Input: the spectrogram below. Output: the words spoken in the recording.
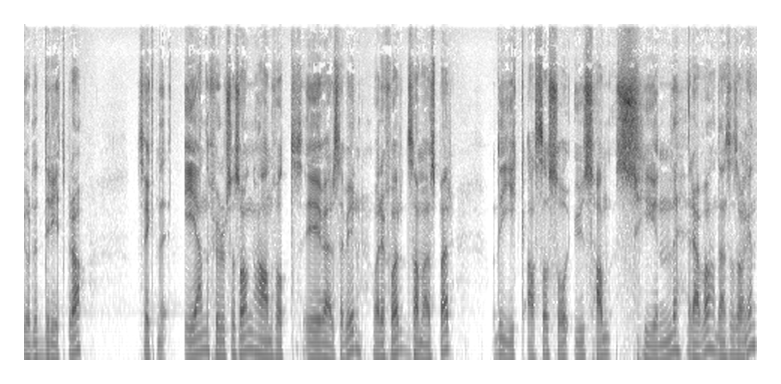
Gjorde det dritbra. Så fikk han én full sesong har han fått i VRC-bil. Var i Ford, samme Østberg. Og det gikk altså så usannsynlig ræva den sesongen.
